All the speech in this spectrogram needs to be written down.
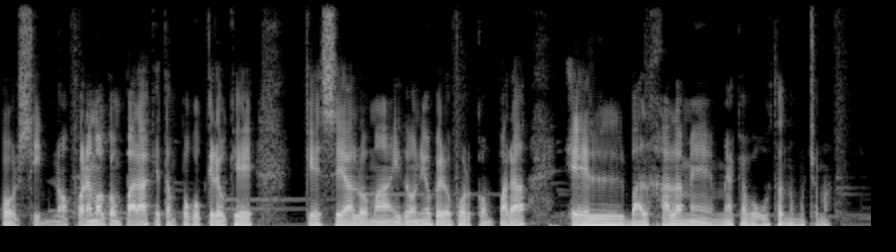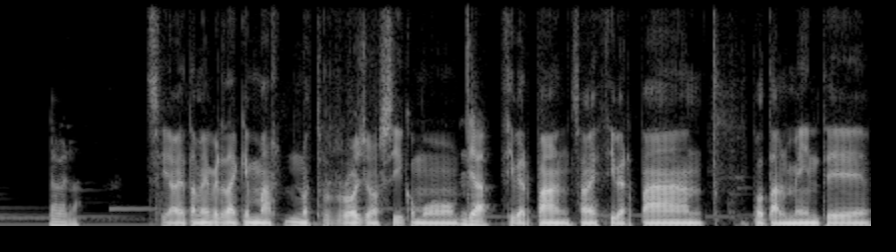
Por si nos ponemos a comparar, que tampoco creo que, sea lo más idóneo, pero por comparar, el Valhalla me, me acabó gustando mucho más. La verdad. Sí, a ver, también es verdad que es más nuestro rollo, así como ya. Cyberpunk, ¿sabes? Cyberpunk, totalmente.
